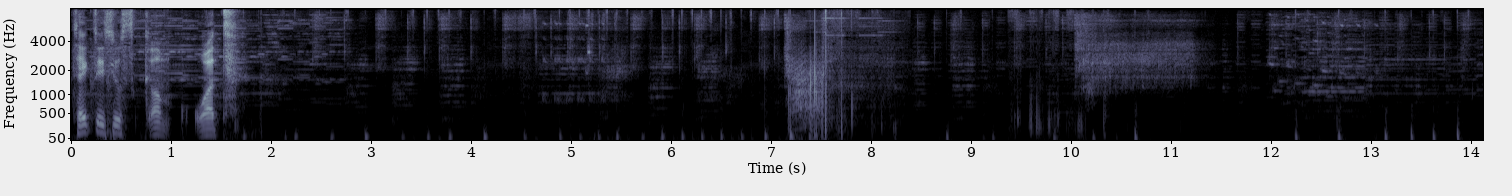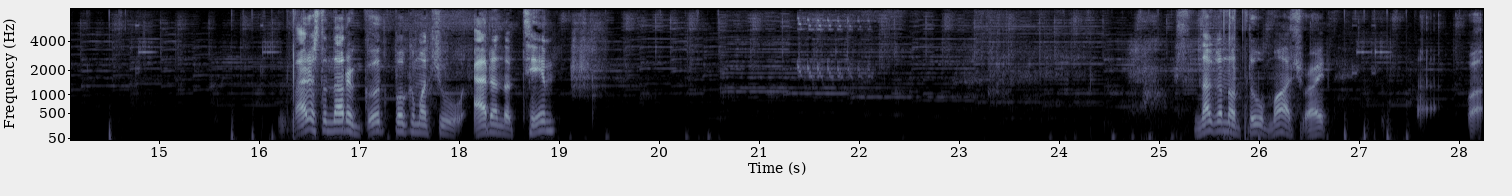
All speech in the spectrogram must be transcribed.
Take this, you scum. What? That is another good Pokemon to add on the team. Not gonna do much, right? Uh, well,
